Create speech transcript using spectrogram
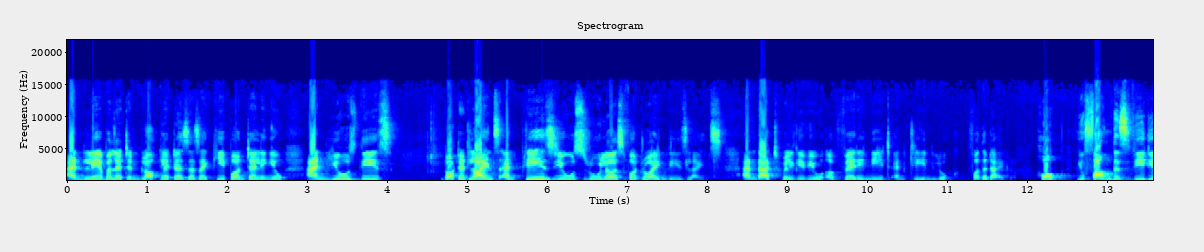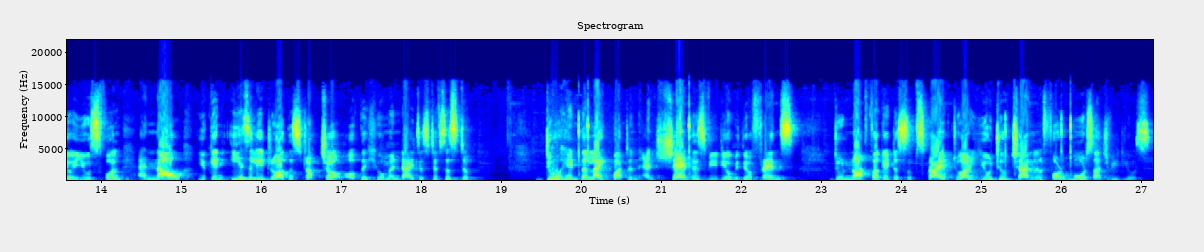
And label it in block letters as i keep on telling you. And use these dotted lines. And please use rulers for drawing these lines and that will give you a very neat and clean look for the diagram. Hope you found this video useful and now you can easily draw the structure of the human digestive system. Do hit the like button and share this video with your friends. Do not forget to subscribe to our YouTube channel for more such videos.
